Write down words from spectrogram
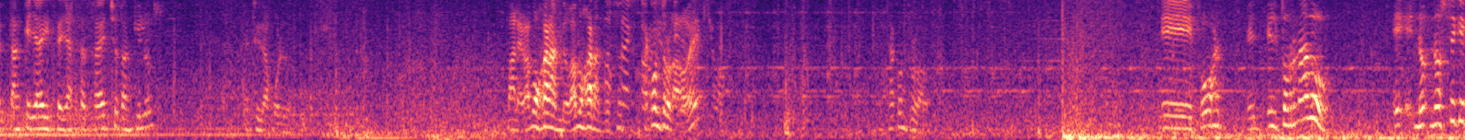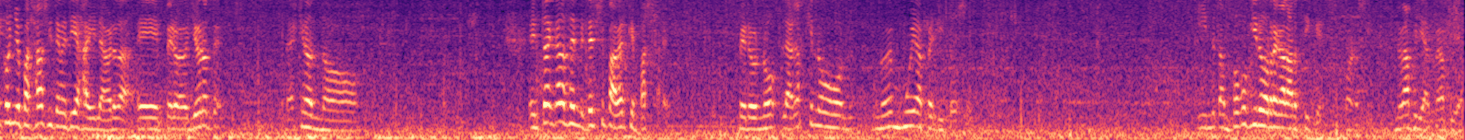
El tanque ya dice, ya está hecho, tranquilos. Estoy de acuerdo. Vale, vamos ganando, vamos ganando. Esto está controlado, ¿eh? Está controlado. Eh, fuego el, el tornado. Eh, no, no sé qué coño pasaba si te metías ahí, la verdad. Eh, pero yo no te. Es que no. no... Entran ganas de meterse para ver qué pasa, eh. Pero no, la verdad es que no, no es muy apetitoso. Y no- tampoco quiero regalar tickets. Bueno, sí, me va a pillar, me va a pillar.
